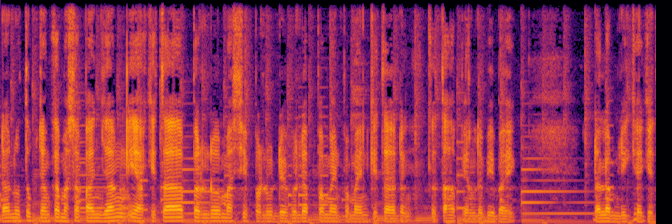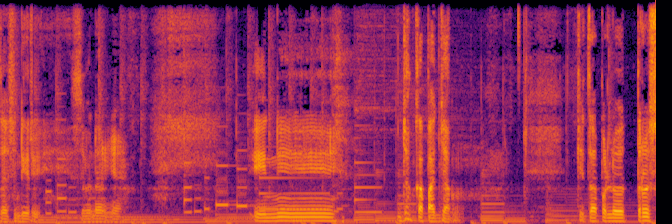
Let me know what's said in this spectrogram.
Dan untuk jangka masa panjang, ya kita perlu masih perlu develop pemain-pemain kita ke tahap yang lebih baik dalam liga kita sendiri sebenarnya. Ini jangka panjang. Kita perlu terus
